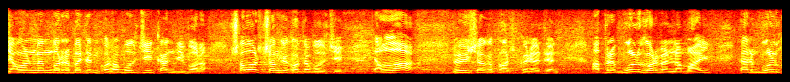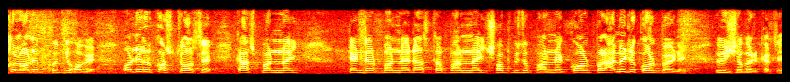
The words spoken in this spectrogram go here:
জামান মেম্বারের বাড়িতে আমি কথা বলছি কাঞ্জিপাড়া সবার সঙ্গে কথা বলছি। আল্লাহ রবি সঙ্গে পাশ করে দেন। আপনারা ভুল করবেন না ভাই, কারণ ভুল করলে অনেক ক্ষতি হবে। অনেকের কষ্ট আছে, কাজ পান নাই টেন্ডার পান নাই, রাস্তা পান নাই সব কিছু পান নাই, কল পান আমি তো কল পাইনি নাই ওই হিসাবের কাছে।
